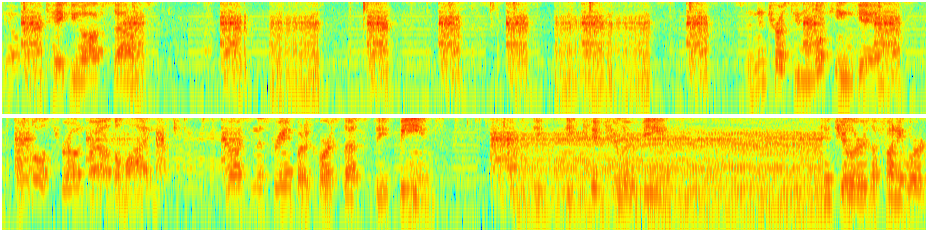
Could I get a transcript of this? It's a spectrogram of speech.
you know, taking off sounds. It's an interesting looking game. I was a little thrown by all the lines crossing the screen, but of course that's the beams. The, the titular beams. Titular is a funny word.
